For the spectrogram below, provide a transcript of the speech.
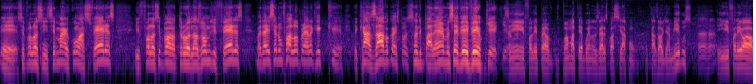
é, você falou assim, você marcou umas férias e falou assim patroa, nós vamos de férias, mas daí você não falou pra ela que, que- que casava com a exposição de Palermo. Você veio ver o quê aqui? Sim, falei para ela, vamos até Buenos Aires passear com um casal de amigos. Aham. E falei, ó,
